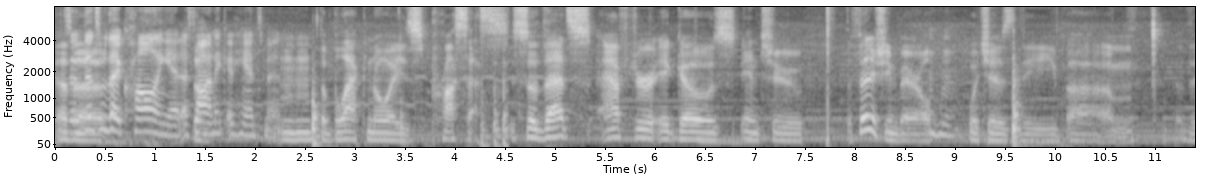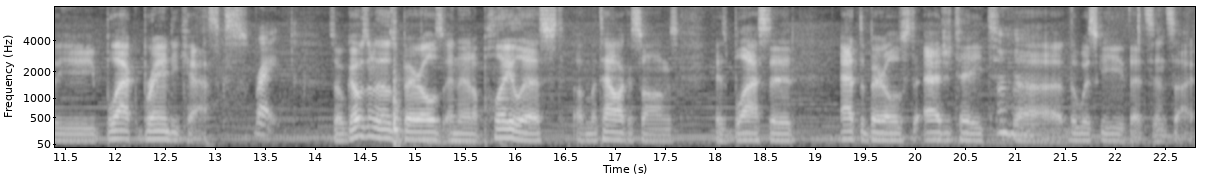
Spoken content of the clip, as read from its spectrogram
Yeah, so the- that's what they're calling it, a sonic enhancement. Mhm, The black noise process. So that's after it goes into the finishing barrel, Mm-hmm. which is the um, the black brandy casks. Right. So it goes into those barrels, and then a playlist of Metallica songs is blasted at the barrels to agitate Mm-hmm. uh, the whiskey that's inside.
